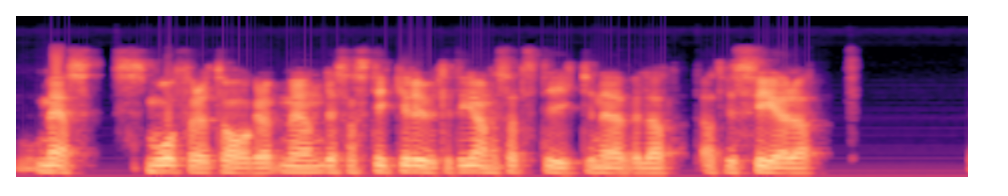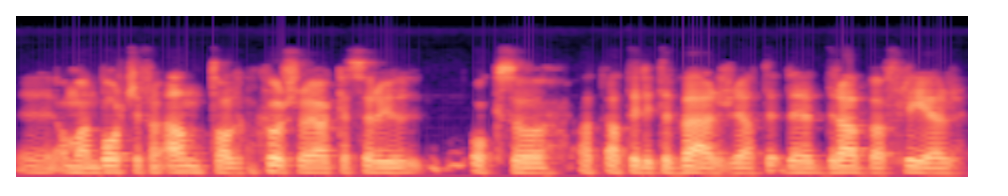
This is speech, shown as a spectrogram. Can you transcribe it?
mest småföretagare, men det som sticker ut lite grann i statistiken är väl att, att vi ser att eh, om man bortser från antalet konkurser har ökat så är det ju också att, att det är lite värre, att det, det drabbar fler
